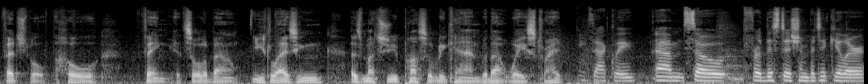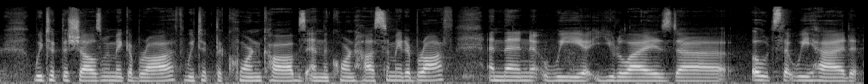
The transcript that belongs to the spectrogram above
vegetable, the whole thing. It's all about utilizing as much as you possibly can without waste, right? Exactly. Um, so for this dish in particular, we took the shells, we make a broth. We took the corn cobs and the corn husks and made a broth, and then we utilized uh, oats that we had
